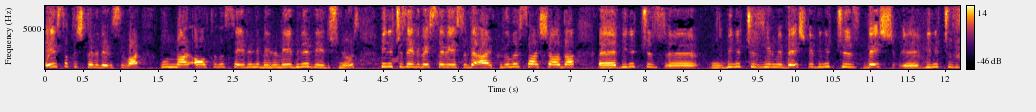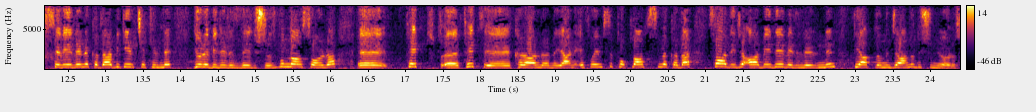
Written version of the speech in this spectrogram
ev satışları verisi var. Bunlar altının seyrini belirleyebilir diye düşünüyoruz. 1355 seviyesi de eğer kırılırsa aşağıda e, 1300 e, 1325 ve 1305 e, 1300 seviyelerine kadar bir geri çekilme görebiliriz diye düşünüyoruz. Bundan sonra e, FED, e, FED e, kararlarına yani FOMC toplantısına kadar sadece ABD verilerinin fiyatlanacağını düşünüyoruz.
